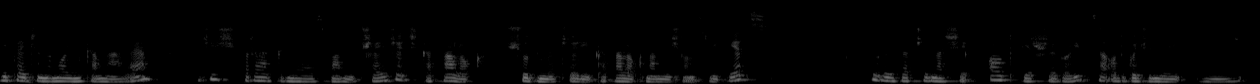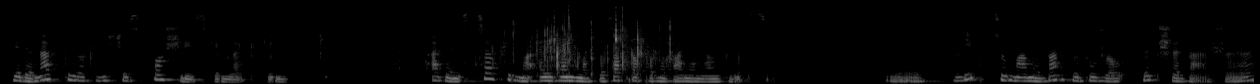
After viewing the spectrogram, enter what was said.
Witajcie na moim kanale. Dziś pragnę z Wami przejrzeć katalog siódmy, czyli katalog na miesiąc lipiec, który zaczyna się od 1 lipca od godziny 11, oczywiście z poślizgiem lekkim. A więc co firma Avon ma do zaproponowania nam w lipcu? W lipcu mamy bardzo dużo wyprzedaży,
